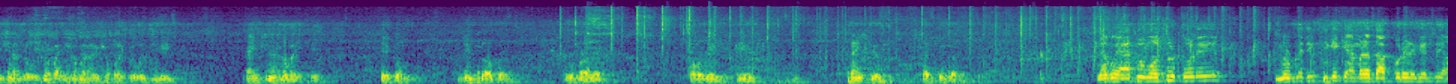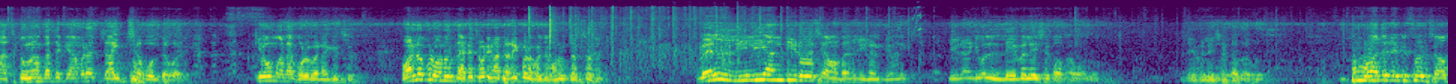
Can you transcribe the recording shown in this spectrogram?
ঈশানু, সবাই সবাই, আমি সবাইকে বলছি থ্যাংক ইউ সবাইকে। এরকম বিপ্লব খুব ভালো। আমাদের team thank you thank you দেখো, এত বছর ধরে লোকেদের দিকে ক্যামেরা তাক করে রেখেছে। আজকে ওনার কাছে ক্যামেরা যা ইচ্ছা বলতে পারে। কেউ মানা করবে না কিছু। ভালো করে অনুপ দেখে চড়ি হাত আরেকবার হয়ে যাবে। অনুপ শোনেন ওয়েল লিলি আন্টি রয়েছে আমাদের। আমি লিলি আন্টি লিলি আন্টি বলে লেভেলে এসে কথা বলো। লেভেলে এসে কথা বলো। দু হাজার এপিসোড যাব।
